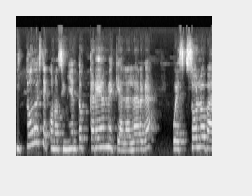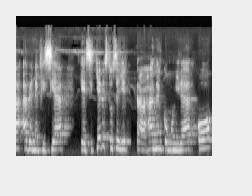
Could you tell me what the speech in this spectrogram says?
y todo este conocimiento, créanme que a la larga pues solo va a beneficiar que si quieres tú seguir trabajando en comunidad o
